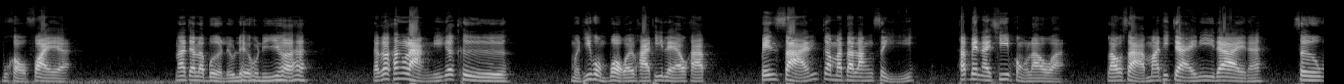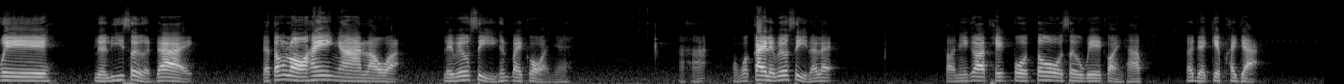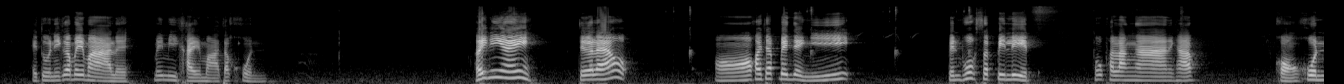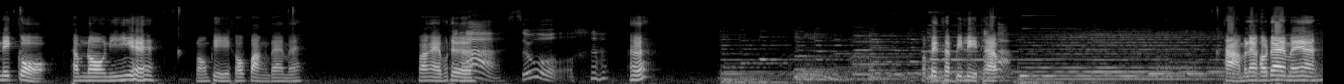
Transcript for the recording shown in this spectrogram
ภูเขาไฟอะ่ะ น่าจะระเบิดเร็วๆนี้วะแล้วก็ข้างหลังนี้ก็คือ เหมือนที่ผมบอกไว้ part ที่แล้วครับ เป็นสารกัมมันตรังสี ถ้าเป็นอาชีพของเราอะเราสามารถที่จะไอ้นี่ได้นะ survey หรือ research ได้ แต่ต้องรอให้งานเราอะเลเวลสี่ขึ้นไปก่อนไงอะฮะผมก็ใกล้เลเวลสี่แล้วแหละ ตอนนี้ก็ take photo survey ก่อนครับ แล้วเดี๋ยวเก็บขยะไอ้ตัวนี้ก็ไม่มาเลย ไม่มีใครมาสักคน เฮ้ย นี่ไง เจอแล้ว อ๋อเขาจะเป็นอย่างนี้ เป็นพวกสปิริตพวกพลังงานครับ ของคนในเกาะทำนองนี้ไงร้องเพลงให้เขาฟังได้ไหมว่าไงพวกเธอ Ah, Zool. ฮะเขาเป็นสปิริตครับ ถามอะไรเขาได้ไหมอะ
